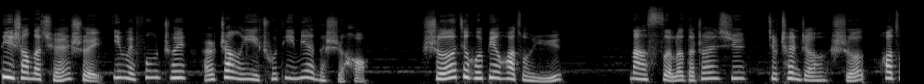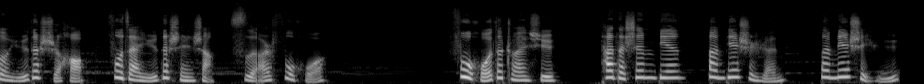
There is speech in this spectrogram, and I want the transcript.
地上的泉水因为风吹而涨溢出地面的时候，蛇就会变化作鱼。那死了的颛顼就趁着蛇化作鱼的时候，附在鱼的身上，死而复活。复活的颛顼，他的身边半边是人，半边是鱼。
